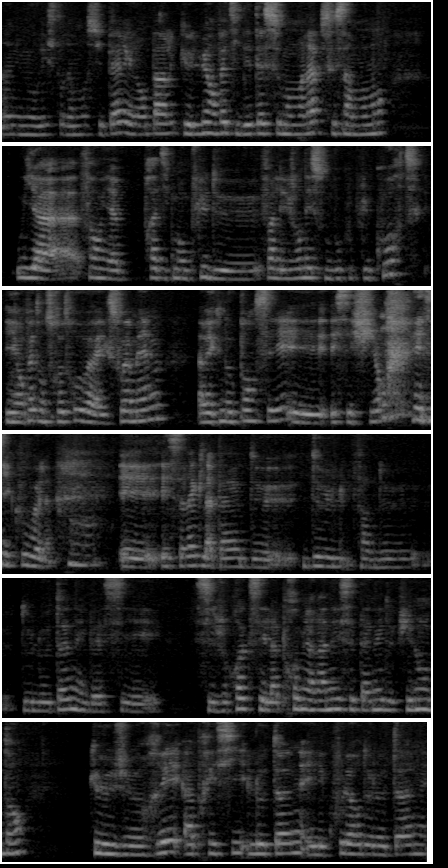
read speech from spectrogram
un humoriste vraiment super, il en parle que lui, en fait, il déteste ce moment-là parce que c'est un moment où il y a, enfin, où il y a pratiquement plus de, enfin, les journées sont beaucoup plus courtes et en fait, on se retrouve avec soi-même, avec nos pensées et, et c'est chiant. Et du coup, voilà. Mm. Et, et c'est vrai que la période de, de, enfin de, de l'automne, et ben c'est, c'est, je crois que c'est la première année cette année depuis longtemps que je réapprécie l'automne et les couleurs de l'automne.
